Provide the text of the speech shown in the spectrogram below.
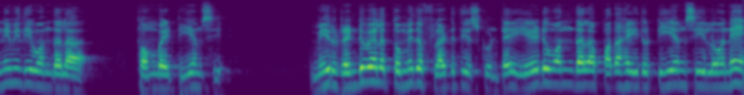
ఎనిమిది వందల తొంభై టీఎంసీ. మీరు రెండు వేల తొమ్మిది ఫ్లడ్ తీసుకుంటే ఏడు వందల పదహైదు టీఎంసీలోనే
